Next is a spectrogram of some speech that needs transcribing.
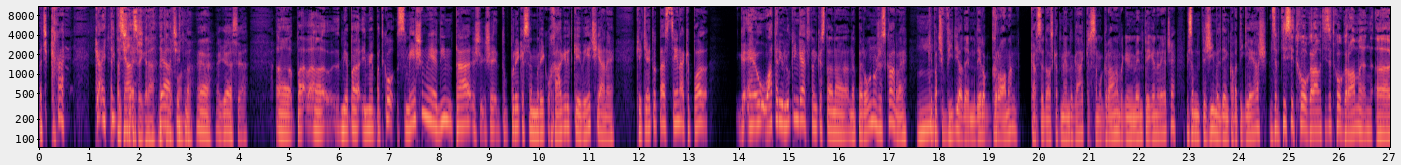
Pač, kaj, kaj ti pa počneš? se igra. Ja, očitno. Ja, guess, ja. Uh, pa, uh, mi, je pa, mi je pa tako smešen, je edin ta, še, še prej, ki sem rekel, Hagrid, ki je večji, ki je gledal ta scena, ki pol. What are you looking at, tam, ki sta na, na peronu že skoraj, mm. ki pač vidijo, da je model ogromen, kar se doskrat meni dogaja, ker sem ogromen, ampak jim ven tega ne reče. Mislim, ne težim ljudem, ko pa ti gledaš. Mislim, ti si tako ogromen, ti si tako ogromen, uh,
